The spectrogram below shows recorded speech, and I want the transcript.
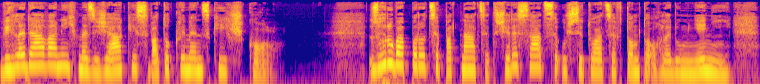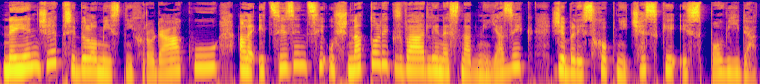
vyhledávaných mezi žáky svatoklimenských škol. Zhruba po roce 1560 se už situace v tomto ohledu mění. Nejenže přibylo místních rodáků, ale i cizinci už natolik zvládli nesnadný jazyk, že byli schopni česky i spovídat.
